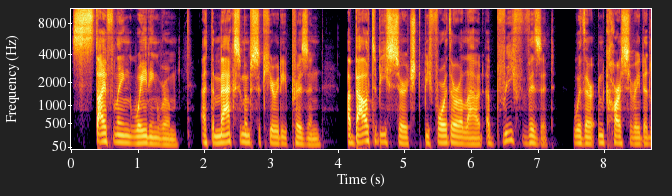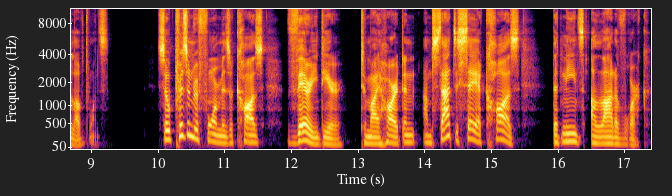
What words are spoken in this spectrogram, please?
stifling waiting room at the maximum security prison, about to be searched before they're allowed a brief visit with their incarcerated loved ones. So, prison reform is a cause very dear to my heart, and I'm sad to say, a cause that needs a lot of work.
